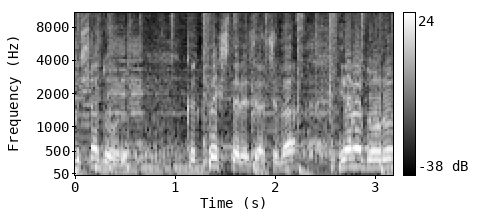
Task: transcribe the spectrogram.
dışa doğru 45 derece açıda yana doğru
